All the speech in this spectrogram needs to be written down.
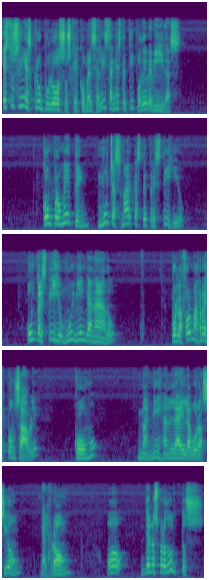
Estos inescrupulosos que comercializan este tipo de bebidas comprometen muchas marcas de prestigio, un prestigio muy bien ganado por la forma responsable como manejan la elaboración del ron o de los productos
